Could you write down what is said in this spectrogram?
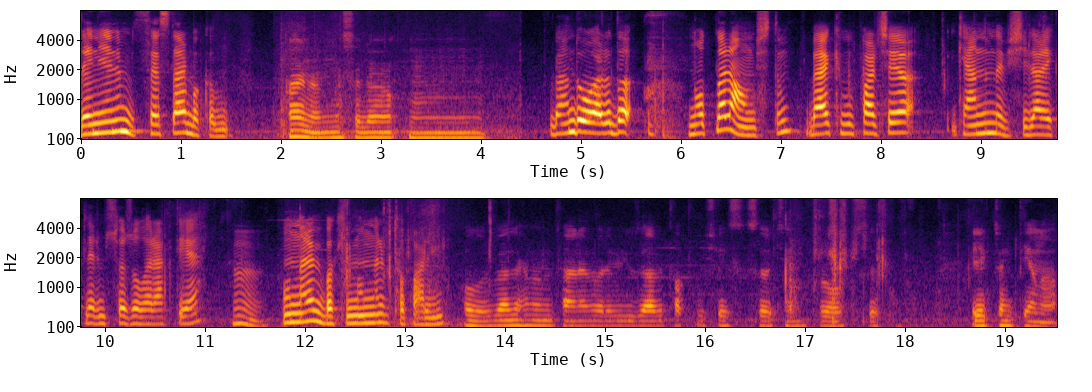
Deneyelim sesler bakalım. Aynen mesela hmm, Ben de o arada notlar almıştım. Belki bu parçaya kendim de bir şeyler eklerim söz olarak diye. hmm, Onlara bir bakayım, onları bir toparlayayım. olur. Ben de hemen bir tane böyle bir güzel bir tatlı bir şey seçeyim. Roll sesi. Elektronik piyano.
